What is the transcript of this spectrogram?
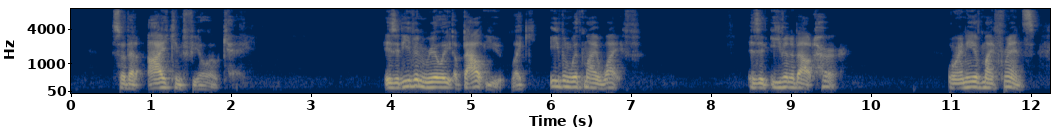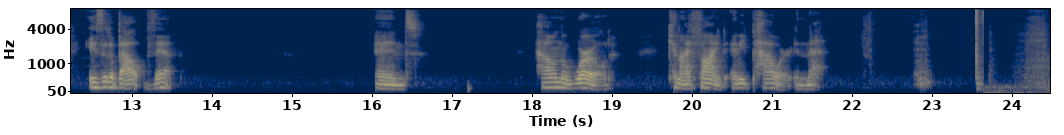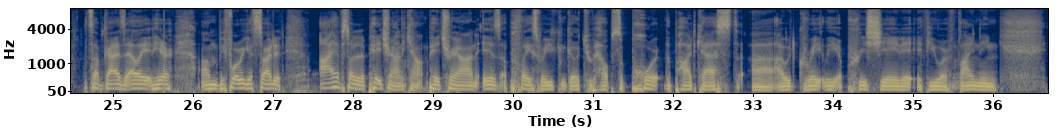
so that I can feel okay? Is it even really about you? Like, even with my wife? Is it even about her? Or any of my friends? Is it about them? And how in the world can I find any power in that? What's up, guys? Elliot here. Um, before we get started, I have started a Patreon account. Patreon is a place where you can go to help support the podcast. Uh, I would greatly appreciate it if you are finding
